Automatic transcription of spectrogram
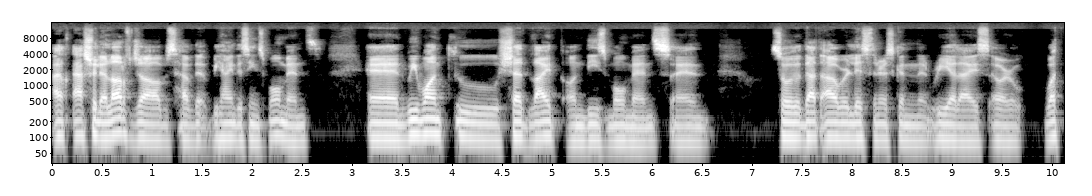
actually, a lot of jobs have the behind the scenes moments, and we want to shed light on these moments, and so that our listeners can realize or what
